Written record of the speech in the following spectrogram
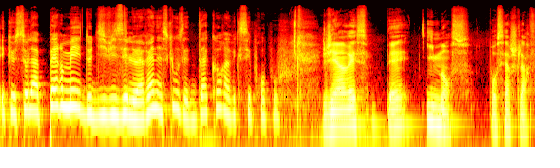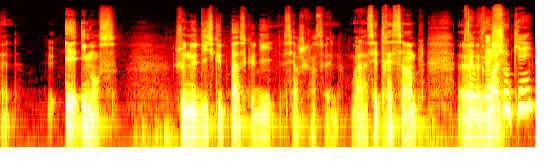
et que cela permet de diviser le RN. Est-ce que vous êtes d'accord avec ces propos? J'ai un respect immense pour Serge Klarsfeld. Et immense je ne discute pas ce que dit Serge Klarsfeld. Voilà, c'est très simple. Ça vous a euh, choqué?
